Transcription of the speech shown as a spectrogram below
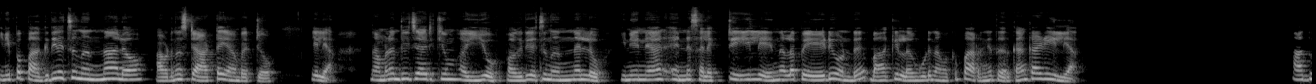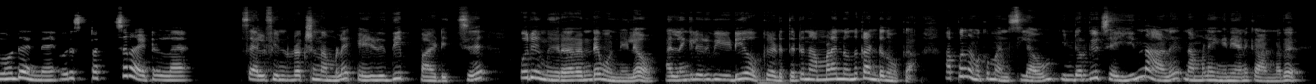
ഇനിയിപ്പോൾ പകുതി വെച്ച് നിന്നാലോ? അവിടുന്ന് സ്റ്റാർട്ട് ചെയ്യാൻ പറ്റുമോ ഇല്ല. നമ്മൾ എന്ത് വിചാരിക്കും? അയ്യോ പകുതി വെച്ച് നിന്നല്ലോ. ഇനി ഞാൻ എന്നെ സെലക്ട് ചെയ്യില്ലേ എന്നുള്ള പേടിയുണ്ട്. ബാക്കിയുള്ളതും കൂടി നമുക്ക് പറഞ്ഞു തീർക്കാൻ കഴിയില്ല. അതുകൊണ്ട് തന്നെ ഒരു സ്ട്രക്ചർ ആയിട്ടുള്ള സെൽഫ് ഇൻട്രൊഡക്ഷൻ നമ്മൾ എഴുതി പഠിച്ച് ഒരു മിററിന്റെ മുന്നിലോ അല്ലെങ്കിൽ ഒരു വീഡിയോ ഒക്കെ എടുത്തിട്ട് നമ്മൾ തന്നെ ഒന്ന് കണ്ടു നോക്കുക അപ്പോൾ നമുക്ക് മനസ്സിലാവും. ഇന്റർവ്യൂ ചെയ്യുന്ന ആൾ നമ്മളെങ്ങനെയാണ് കാണുന്നത്?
